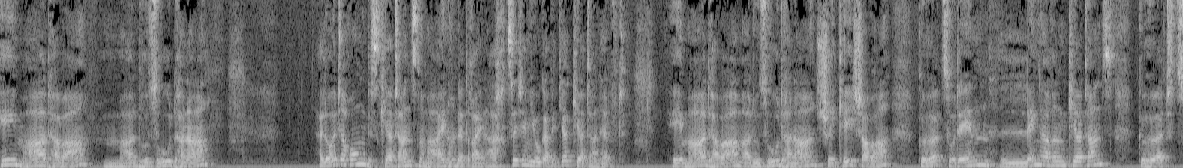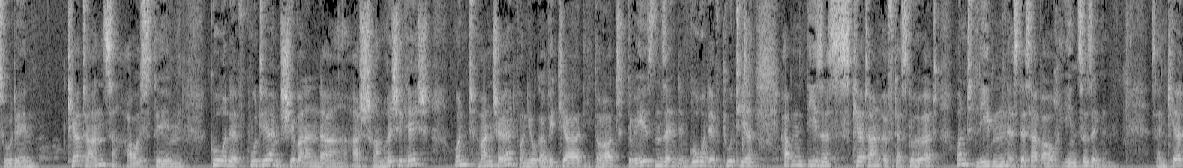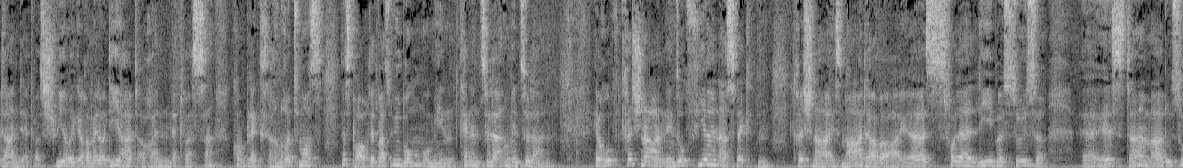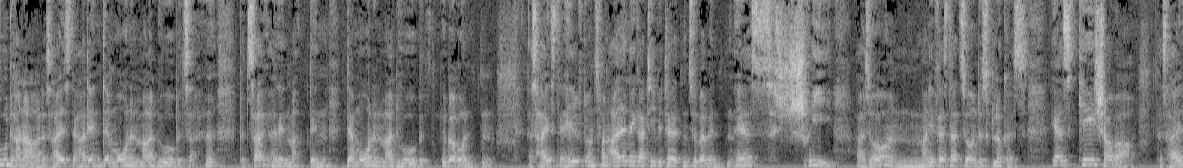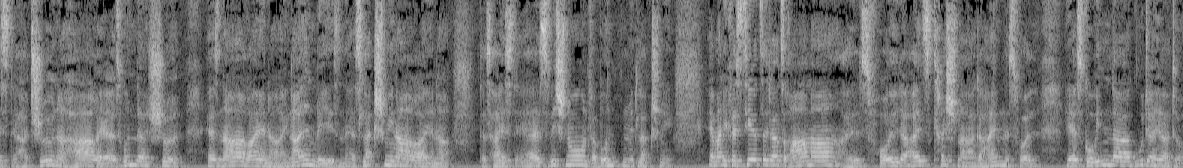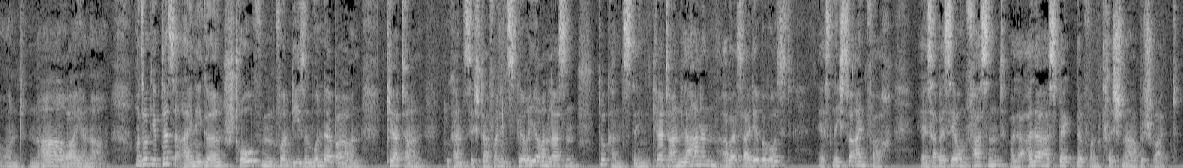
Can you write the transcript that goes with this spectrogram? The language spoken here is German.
He Madhava Madhusudhana Erläuterung des Kirtans Nummer 183 im Yoga Vidya Kirtan Heft. He Madhava Madhusudhana Sri Keshava gehört zu den längeren Kirtans, gehört zu den Kirtans aus dem Gurudev Kutir im Shivananda Ashram Rishikesh und manche von Yoga Vidya, die dort gewesen sind, in Gurudev Kutir, haben dieses Kirtan öfters gehört und lieben es deshalb auch, ihn zu singen. Sein Kirtan, der etwas schwierigere Melodie hat, auch einen etwas äh, komplexeren Rhythmus. Es braucht etwas Übung, um ihn kennenzulernen, um ihn zu lernen. Er ruft Krishna an in so vielen Aspekten. Krishna ist Madhava, er ist voller Liebe, Süße. Er ist äh, Madhusudhana, das heißt, er hat den Dämonen Madhu, äh, den, den Dämonen Madhu überwunden. Das heißt, er hilft uns von allen Negativitäten zu überwinden. Er ist Shri, also Manifestation des Glückes. Er ist Keshava, das heißt, er hat schöne Haare, er ist wunderschön. Er ist Narayana in allen Wesen, er ist Lakshmi Narayana. Das heißt, er ist Vishnu und verbunden mit Lakshmi. Er manifestiert sich als Rama, als Freude, als Krishna, geheimnisvoll. Er ist Govinda, guter Hirte und Narayana. Und so gibt es einige Strophen von diesem wunderbaren Kirtan. Du kannst dich davon inspirieren lassen, du kannst den Kirtan lernen, aber sei dir bewusst, er ist nicht so einfach. Er ist aber sehr umfassend, weil er alle Aspekte von Krishna beschreibt.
